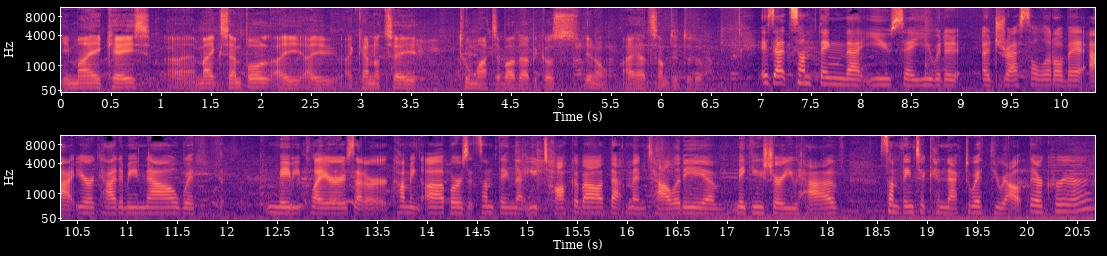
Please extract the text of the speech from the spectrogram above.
in my case uh, my example I, I, I cannot say too much about that because you know I had something to do Is that something that you say you would address a little bit at your academy now with maybe players that are coming up, or is it something that you talk about that mentality of making sure you have something to connect with throughout their career?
